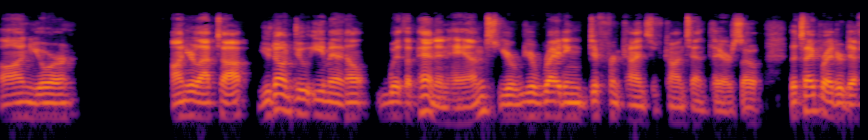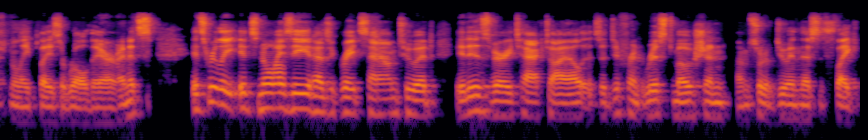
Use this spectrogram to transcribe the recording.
on your on your laptop. You don't do email with a pen in hand. You're you're writing different kinds of content there. So the typewriter definitely plays a role there. And it's it's really it's noisy it has a great sound to it. It is very tactile it's a different wrist motion. I'm sort of doing this it's like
